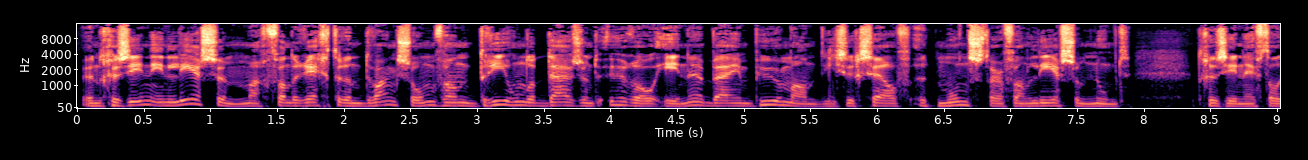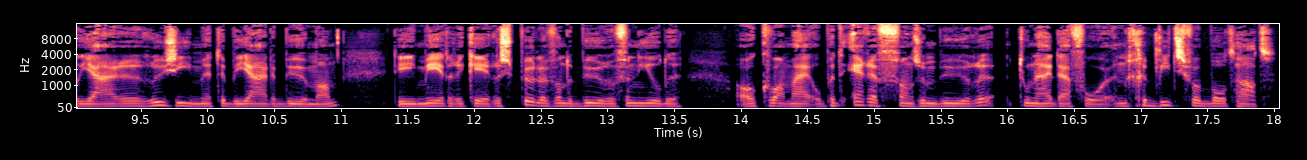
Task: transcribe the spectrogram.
Een gezin in Leersum mag van de rechter een dwangsom van 300.000 euro innen bij een buurman die zichzelf het monster van Leersum noemt. Het gezin heeft al jaren ruzie met de bejaarde buurman die meerdere keren spullen van de buren vernielde. Ook kwam hij op het erf van zijn buren toen hij daarvoor een gebiedsverbod had.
